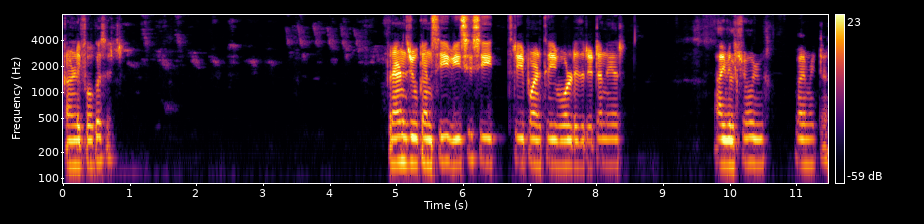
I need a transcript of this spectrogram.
Kindly focus it friends you can see vcc 3.3 volt is written here. I will show you by meter.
